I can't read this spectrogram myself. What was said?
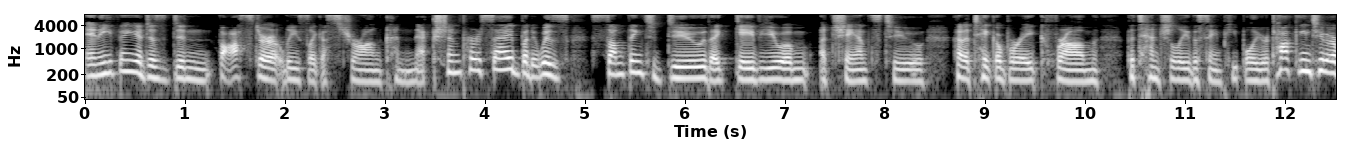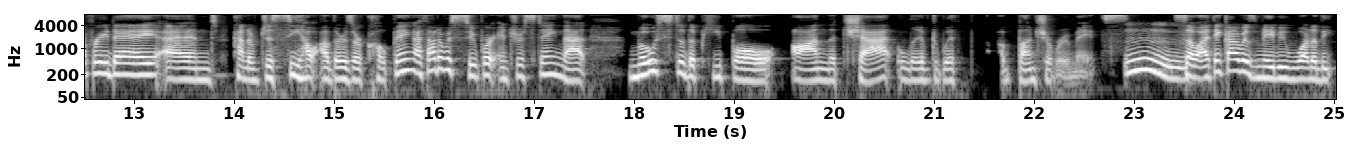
anything, it just didn't foster at least like a strong connection per se, but it was something to do that gave you a, a chance to kind of take a break from potentially the same people you're talking to every day and kind of just see how others are coping. I thought it was super interesting that most of the people on the chat lived with a bunch of roommates. Mm. So I think I was maybe one of the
